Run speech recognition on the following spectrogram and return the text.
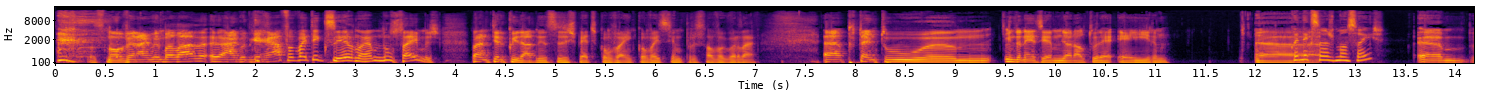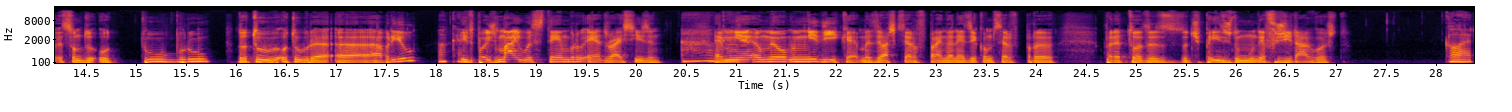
se não houver água embalada, eh, água de garrafa, vai ter que ser, não é? Não sei, mas para ter cuidado nesses aspectos, convém, convém sempre salvaguardar. Ah, portanto, hum, Indonésia, a melhor altura é ir. Ah, Quando é que são as monções? um, são de outubro, de outubro, outubro a, a abril. Ok. E depois maio a setembro é a dry season. Ah, a, minha, o meu, a minha dica, mas eu acho que serve para a Indonésia como serve para, para todos os outros países do mundo, é fugir a agosto. Claro,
